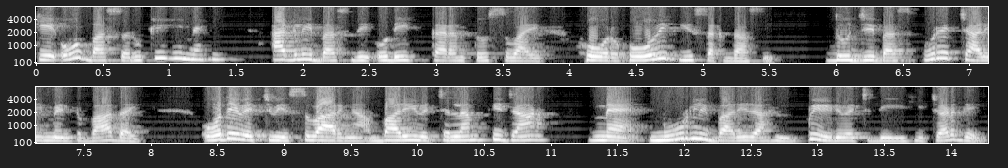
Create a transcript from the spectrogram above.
ਕਿ ਉਹ ਬੱਸ ਰੁਕੀ ਹੀ ਨਹੀਂ। ਅਗਲੀ ਬੱਸ ਦੀ ਉਡੀਕ ਕਰਨ ਤੋਂ ਸਿਵਾਏ ਹੋਰ ਹੋ ਵੀ ਕੀ ਸਕਦਾ ਸੀ। ਦੂਜੀ ਬੱਸ ਪੂਰੇ 40 ਮਿੰਟ ਬਾਅਦ ਆਈ। ਉਹਦੇ ਵਿੱਚ ਵੀ ਸਵਾਰੀਆਂ ਬਾਰੀ ਵਿੱਚ ਲੰਮਕੀ ਜਾਣ। ਮੈਂ ਮੂਰਲੀ ਬਾਰੀ ਰਾਹੀਂ ਭੀੜ ਵਿੱਚ ਦੀ ਹੀ ਚੜ ਗਈ।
